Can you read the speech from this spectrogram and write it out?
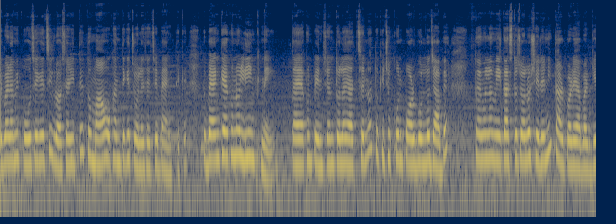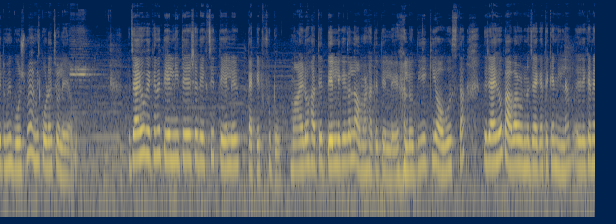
এবার আমি পৌঁছে গেছি গ্রসারিতে তো। মাও ওখান থেকে চলে এসেছে ব্যাংক থেকে। তো ব্যাংকে এখনও লিংক নেই। তাই এখন পেনশন তোলা যাচ্ছে না, তো কিছুক্ষণ পর বলল যাবে। তো আমি বললাম, এই কাজটা চলো সেরে নিই তারপরে আবার গিয়ে তুমি বসবে, আমি করে চলে যাব। তো যাই হোক, এখানে তেল নিতে এসে দেখছি তেলের প্যাকেট ফুটো। মায়েরও হাতে তেল লেগে গেল, আমার হাতে তেল লেগে গেল। দিয়ে কি অবস্থা? তো যাই হোক, আবার অন্য জায়গা থেকে নিলাম। এখানে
